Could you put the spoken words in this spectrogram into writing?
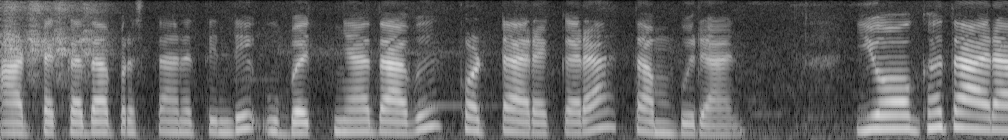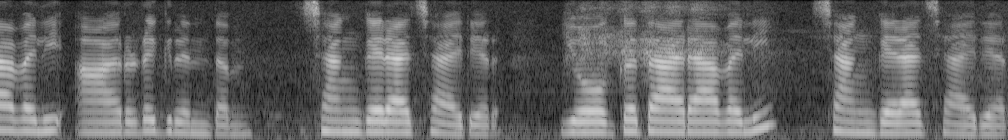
ആട്ടക്കഥ പ്രസ്ഥാനത്തിന്റെ ഉപജ്ഞാതാവ് കൊട്ടാരക്കര തമ്പുരാൻ യോഗതാരാവലി ആരുടെ ഗ്രന്ഥം? ശങ്കരാചാര്യർ യോഗതാരാവലി ശങ്കരാചാര്യർ.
